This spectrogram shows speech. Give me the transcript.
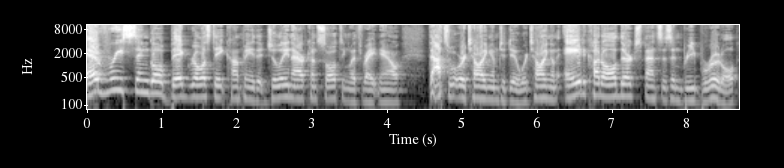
Every single big real estate company that Julie and I are consulting with right now, that's what we're telling them to do. We're telling them A, to cut all their expenses and be brutal,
